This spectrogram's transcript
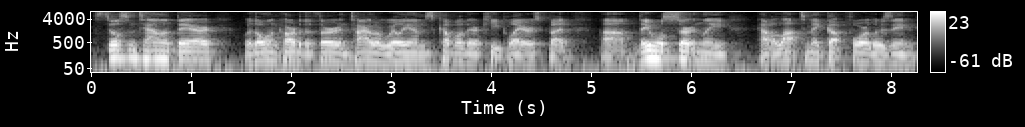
Still some talent there with Olin Carter III and Tyler Williams, a couple of their key players, but um, they will certainly have a lot to make up for losing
